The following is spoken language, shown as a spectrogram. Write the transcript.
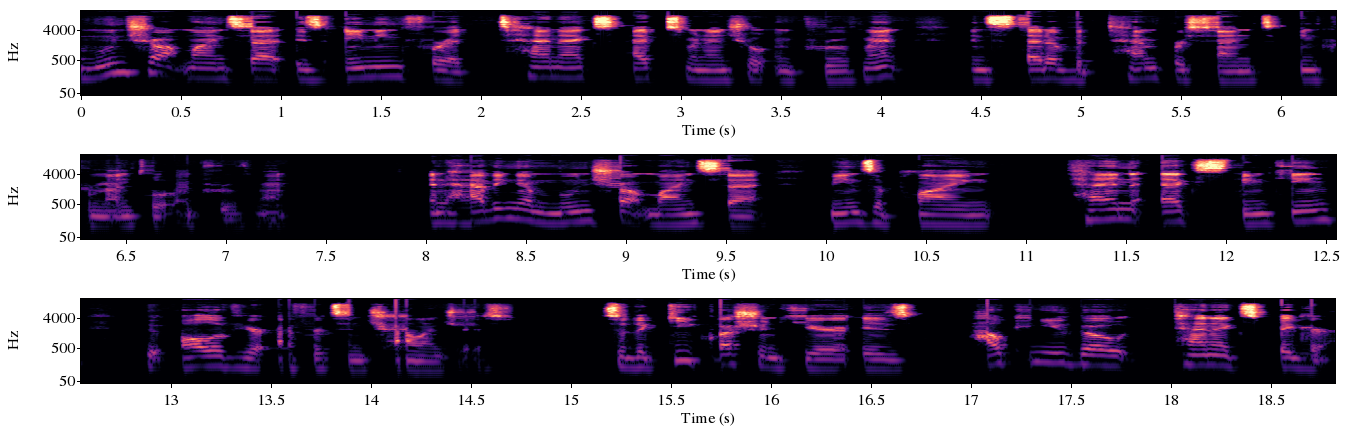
A moonshot mindset is aiming for a 10x exponential improvement instead of a 10% incremental improvement. And having a moonshot mindset means applying 10x thinking to all of your efforts and challenges. So the key question here is how can you go 10x bigger,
